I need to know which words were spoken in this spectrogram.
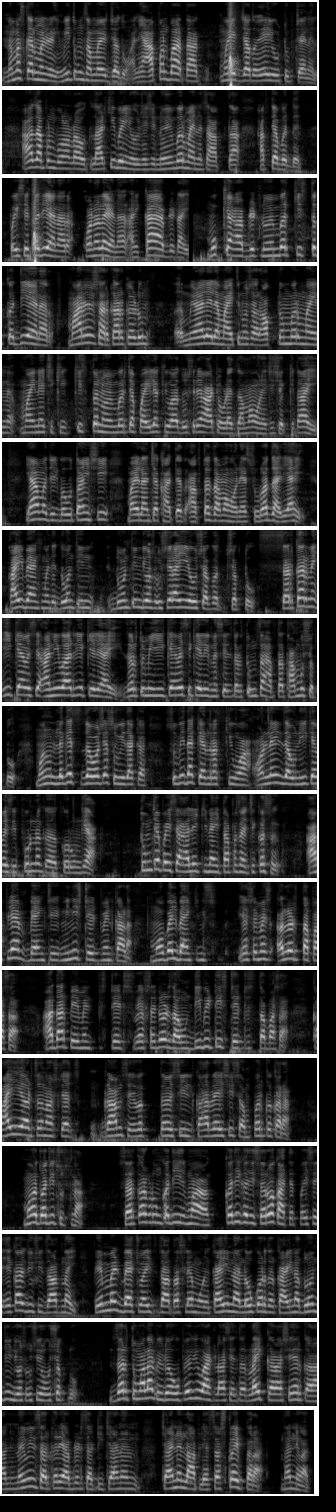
नमस्कार मंडळी मी तुमचा महेश जाधव आणि आपण पाहतात महेश जाधव हे यूट्यूब चॅनल आज आपण बोलणार आहोत लाडकी बहीण योजनेचे नोव्हेंबर महिन्याचा हप्ता हप्त्याबद्दल. पैसे कधी येणार कोणाला येणार आणि काय अपडेट आहे? मुख्य अपडेट नोव्हेंबर किस्त कधी येणार? महाराष्ट्र सरकारकडून मिळालेल्या माहितीनुसार ऑक्टोबर महिन्या महिन्याची कि किस्त नोव्हेंबरच्या पहिल्या किंवा दुसऱ्या आठवड्यात जमा होण्याची शक्यता आहे. यामधील बहुतांशी महिलांच्या खात्यात हप्ता जमा होण्यास सुरुवात झाली आहे. काही बँकमध्ये दोन तीन दोन तीन दिवस उशिराही येऊ शकत शकतो. सरकारने ई केवायसी अनिवार्य केले आहे. जर तुम्ही ई केवायसी केली नसेल तर तुमचा हप्ता थांबू शकतो. म्हणून लगेच जवळच्या सुविधा क सुविधा केंद्रात किंवा ऑनलाईन जाऊन ई केवायसी पूर्ण क करून घ्या. तुमचे पैसे आले की नाही तपासायचे कसं? आपल्या बँकचे मिनी स्टेटमेंट काढा. Mobile banking S M S alert तपासा. आधार पेमेंट स्टेट्स वेबसाईटवर जाऊन डी बी टी स्टेटस तपासा. काही अडचण असल्यास ग्रामसेवक तहसील कार्यालयाशी संपर्क करा. महत्त्वाची सूचना. सरकारकडून कधी मा कधी कधी सर्व खात्यात पैसे एकाच दिवशी जात नाही. पेमेंट बॅच वाईज जात असल्यामुळे काहींना लवकर तर काहींना दोन तीन दिवस उशीर होऊ शकतो. जर तुम्हाला व्हिडिओ उपयोगी वाटला असेल तर लाईक करा शेअर करा आणि नवीन सरकारी अपडेटसाठी चॅनल चॅनलला आपल्या सबस्क्राईब करा. धन्यवाद.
